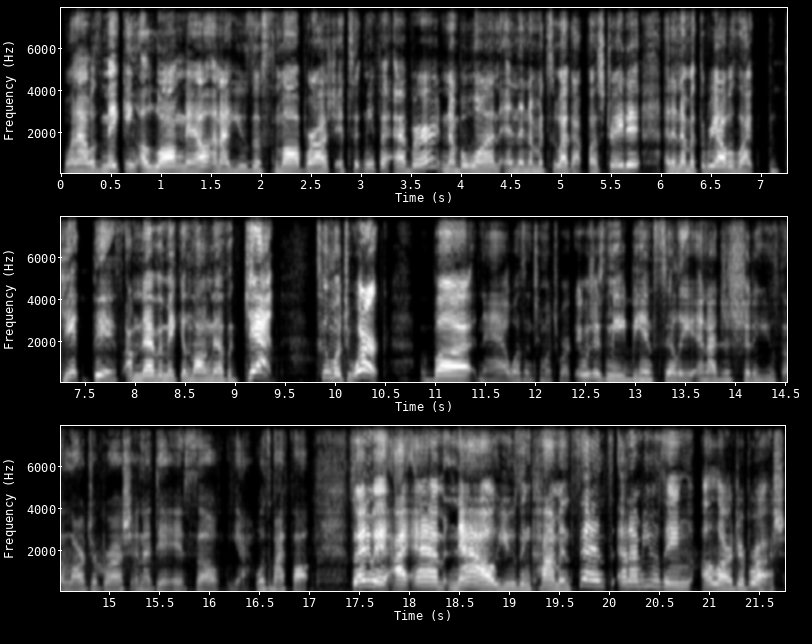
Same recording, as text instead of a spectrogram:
when I was making a long nail and I used a small brush, it took me forever, number one. And then number two, I got frustrated. And then number three, I was like, get this. I'm never making long nails again. Too much work. But nah, it wasn't too much work. It was just me being silly and I just should have used a larger brush and I didn't. So yeah, it was my fault. So anyway, I am now using common sense and I'm using a larger brush.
